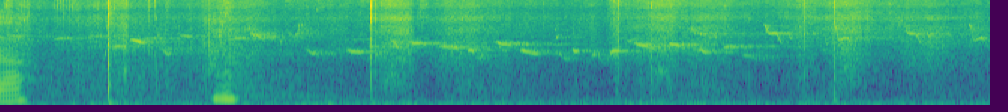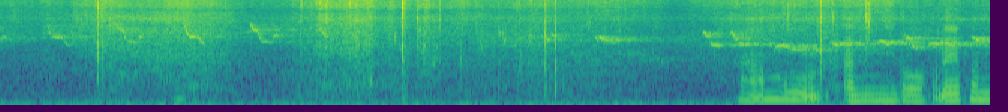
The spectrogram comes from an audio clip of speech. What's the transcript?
จ้ะ หามึงอันดอกเลยมัน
